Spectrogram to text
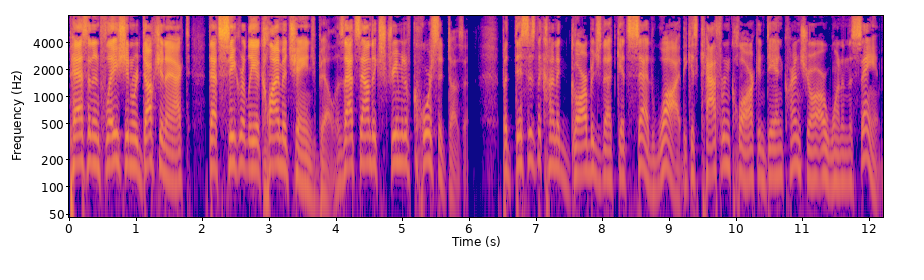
pass an Inflation Reduction Act that's secretly a climate change bill. Does that sound extreme? And of course it doesn't. But this is the kind of garbage that gets said. Why? Because Katherine Clark and Dan Crenshaw are one and the same.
